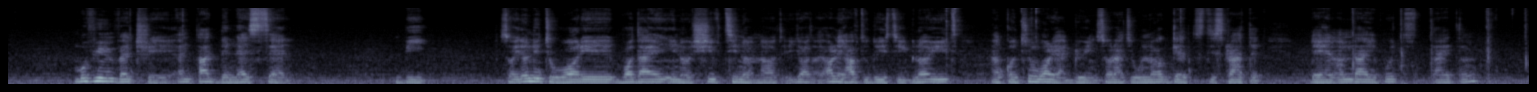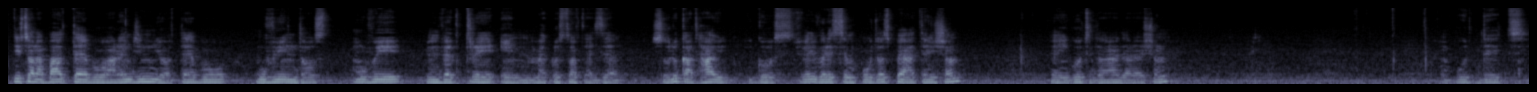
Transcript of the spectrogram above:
movie inventory entered the next cell. B so you don't need to worry bothering you know shifting or not. You just all you have to do is to ignore it and continue what you are doing so that you will not get distracted. Then under input title. This all about table arranging your table moving those movie inventory in microsoft excel. So look at how it goes. Very very simple. Just pay attention. Then you go to the other direction. And put date.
